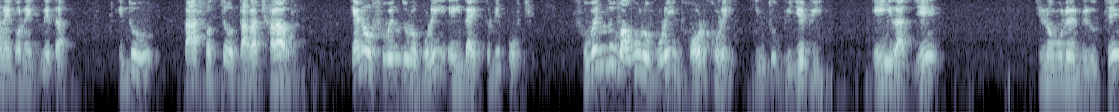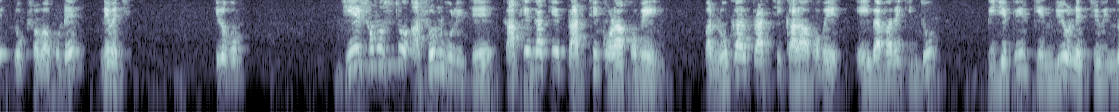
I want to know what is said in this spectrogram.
অনেক অনেক নেতা। কিন্তু তা সত্ত্বেও তারা ছাড়াও কেন শুভেন্দুর ওপরেই এই দায়িত্বটি পড়ছে? শুভেন্দু বাবুর ওপরেই ভর করে কিন্তু বিজেপি এই রাজ্যে তৃণমূলের বিরুদ্ধে লোকসভা ভোটে নেমেছে। কীরকম? যে সমস্ত আসনগুলিতে কাকে কাকে প্রার্থী করা হবে বা লোকাল প্রার্থী কারা হবে, এই ব্যাপারে কিন্তু বিজেপির কেন্দ্রীয় নেতৃবৃন্দ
